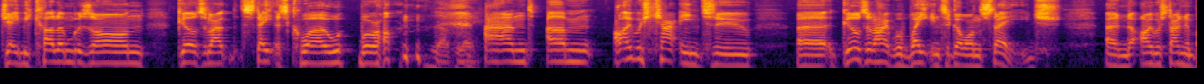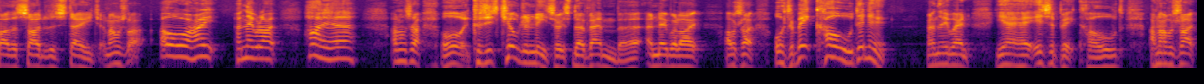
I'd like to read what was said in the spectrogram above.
Jamie Cullum was on. Girls Aloud, Status Quo were on. Lovely. and um, I was chatting to uh, Girls Aloud were waiting to go on stage. And I was standing by the side of the stage, and I was like, "Oh, all right." And they were like, "Hiya," and I was like, "Oh," because it's children need, so it's November. And they were like, "I was like, oh, it's a bit cold, isn't it?" And they went, "Yeah, it is a bit cold." And I was like,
